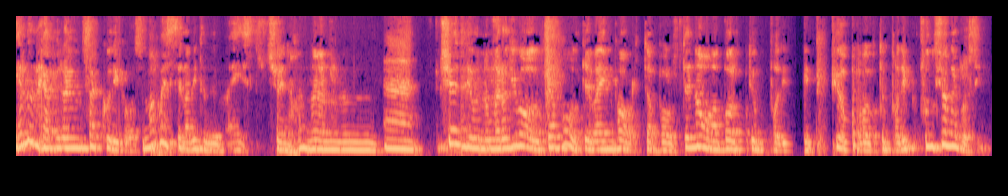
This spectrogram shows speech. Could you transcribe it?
e allora capirai un sacco di cose. Ma questa è la vita del maestro, cioè, no, no, no, ah. succede un numero di volte, a volte va in porta, a volte no, a volte un po' di più, a volte un po' di più. Funziona così,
